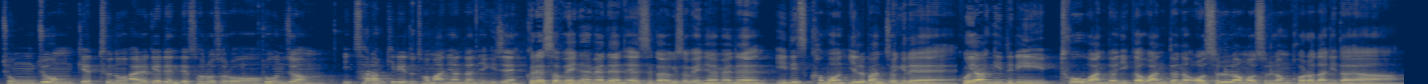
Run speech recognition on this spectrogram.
종종 know 알게 된대 서로 서로 좋은 점이 사람끼리도 더 많이 한다는 얘기지 그래서 왜냐면은 as가 여기서 왜냐면은 it is common 일반적이래 고양이들이 to wander니까 wander는 어슬렁 어슬렁 걸어 다니다야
